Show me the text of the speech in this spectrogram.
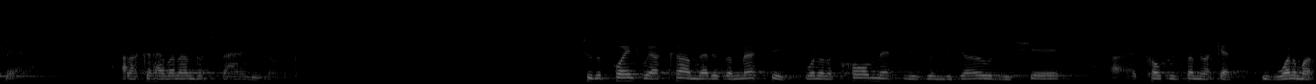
clear. And I could have an understanding of it. To the point where I come, that is a message, one of the core messages when we go and we share uh, at conference, something like that, is one of my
